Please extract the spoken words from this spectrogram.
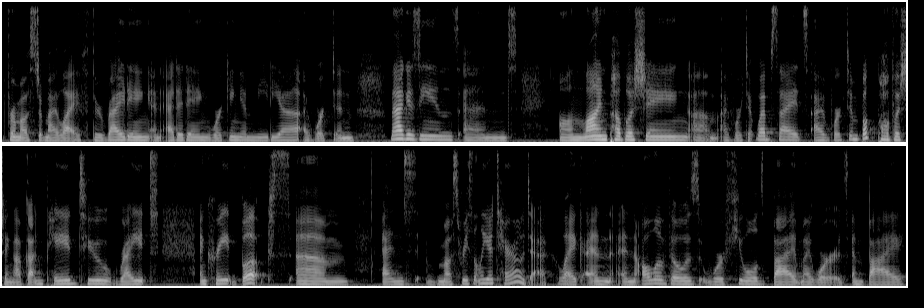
for most of my life through writing and editing, working in media. I've worked in magazines and online publishing. Um, I've worked at websites. I've worked in book publishing. I've gotten paid to write and create books. Um, and most recently a tarot deck like and and all of those were fueled by my words and by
